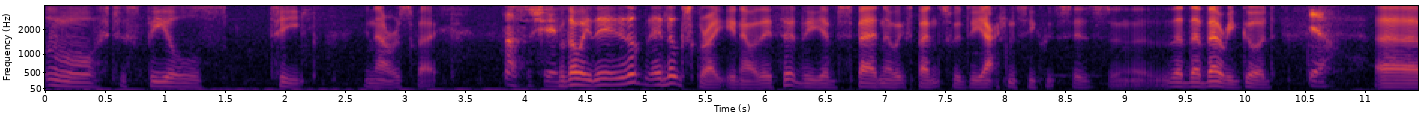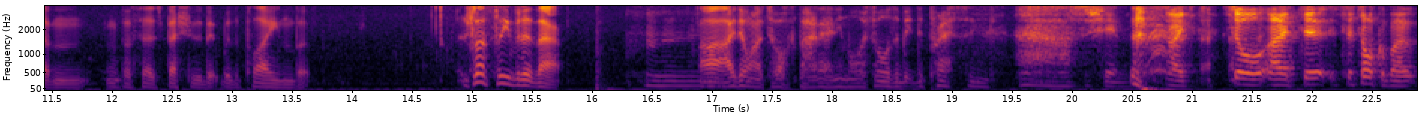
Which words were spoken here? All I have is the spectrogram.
oh, it just feels cheap in that respect. That's a shame. Although it, it, look, it looks great, you know, they certainly have spared no expense with the action sequences. Uh, they're, they're very good. Yeah. Um, as I said, especially the bit with the plane. But so let's leave it at that. Hmm. I, I don't want to talk about it anymore. It's all a bit depressing. That's a shame. right. So uh, to to talk about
